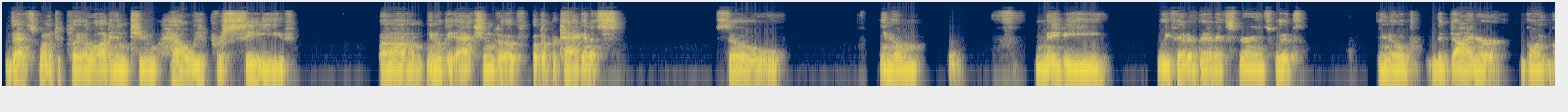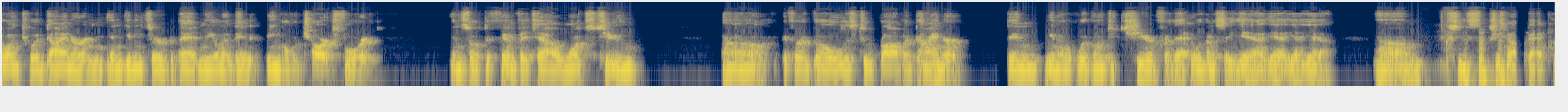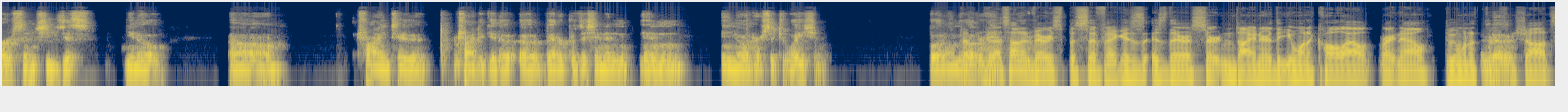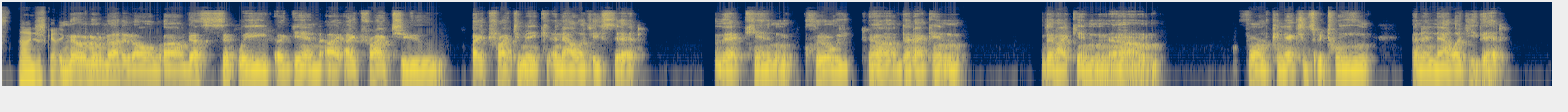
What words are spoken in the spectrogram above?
that's going to play a lot into how we perceive, um, you know, the actions of, of the protagonists. So, you know, maybe we've had a bad experience with, you know, the diner going going to a diner and, and getting served a bad meal and then being overcharged for it. And so, if the femme fatale wants to, uh, if her goal is to rob a diner, then you know we're going to cheer for that, and we're going to say, yeah, yeah, yeah, yeah. Um, she's she's not a bad person. She's just you know um, trying to trying to get a, a, better position in in you know in her situation. But on the that, other hand, that sounded very specific. Is is there a certain diner that you want to call out right now? Do we want to throw No. some shots? No, I'm just kidding. No, no, not at all. Um, that's simply again, I, I try to I try to make analogies that that can clearly uh, that I can that I can um, form connections between an analogy that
